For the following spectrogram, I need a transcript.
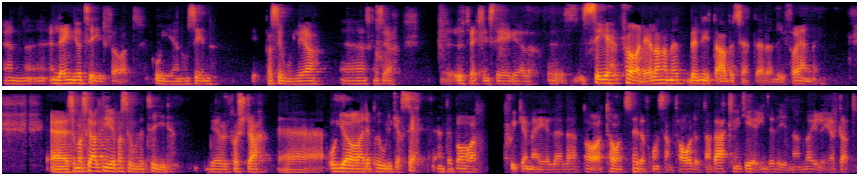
en, en längre tid för att gå igenom sin personliga eh, ska säga, utvecklingssteg eller eh, se fördelarna med ett nytt arbetssätt eller en ny förändring. Eh, så man ska alltid ge personer tid. Det är det första. Eh, och göra det på olika sätt, inte bara skicka mejl eller bara ta ett telefonsamtal utan verkligen ge individen en möjlighet att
